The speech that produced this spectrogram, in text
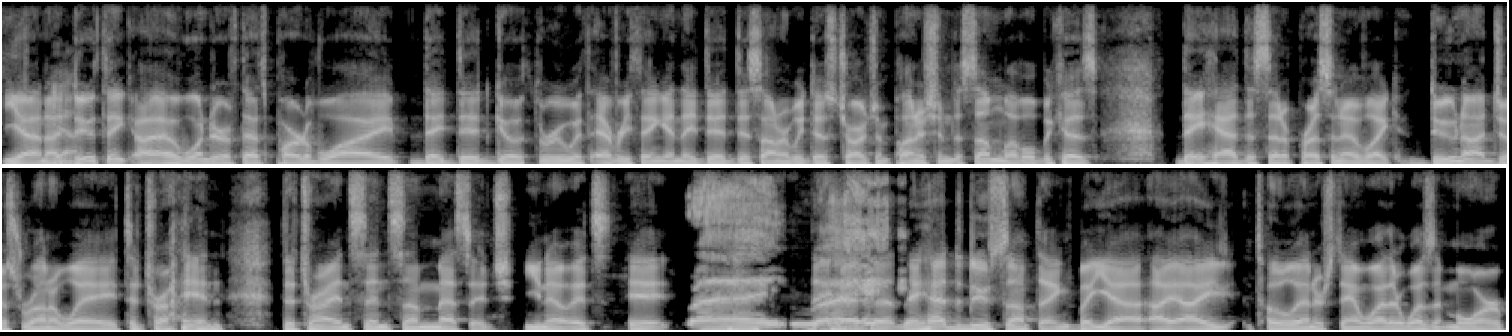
Yeah, and Yeah. I do think I wonder if that's part of why they did go through with everything and they did dishonorably discharge and punish him to some level because they had to set a precedent of like, do not just run away to try and to try and send some message. You know, it's it Right, they right. had to they had to do something. But yeah, I, I totally understand why there wasn't more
